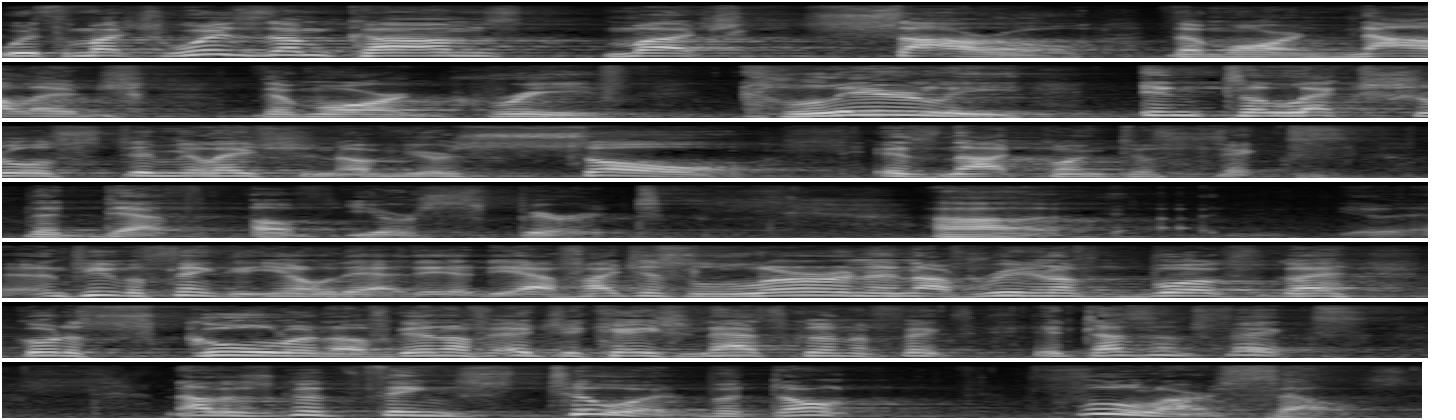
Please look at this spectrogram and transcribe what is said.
With much wisdom comes much sorrow. The more knowledge, the more grief. Clearly, intellectual stimulation of your soul is not going to fix the death of your spirit. Uh, and people think, you know, that, yeah, if I just learn enough, read enough books, go to school enough, get enough education, that's going to fix. It doesn't fix. Now, there's good things to it, but don't fool ourselves.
